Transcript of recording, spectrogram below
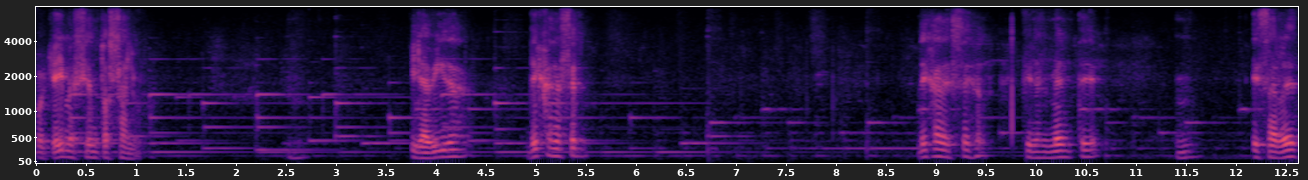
porque ahí me siento salvo. Y la vida deja de ser, deja de ser finalmente esa red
